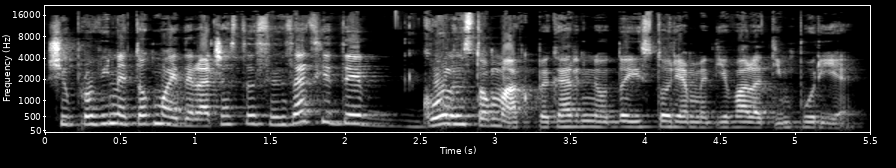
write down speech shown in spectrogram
și provine tocmai de la această senzație de gol în stomac pe care ne-o dă istoria medievală timpurie.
